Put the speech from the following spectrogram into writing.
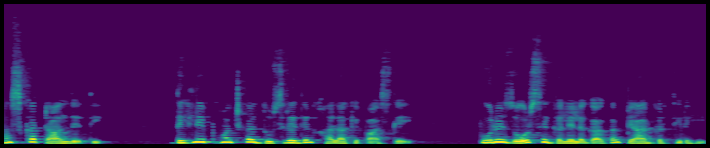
हंसकर टाल देती। दिल्ली पहुंचकर दूसरे दिन खाला के पास गई। पूरे ज़ोर से गले लगाकर प्यार करती रही।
